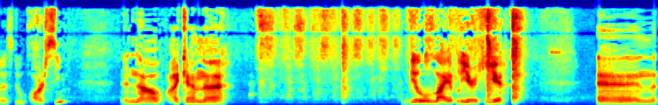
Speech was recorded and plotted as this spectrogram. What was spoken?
Let's do RC. And now I can uh, be a little livelier here. And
